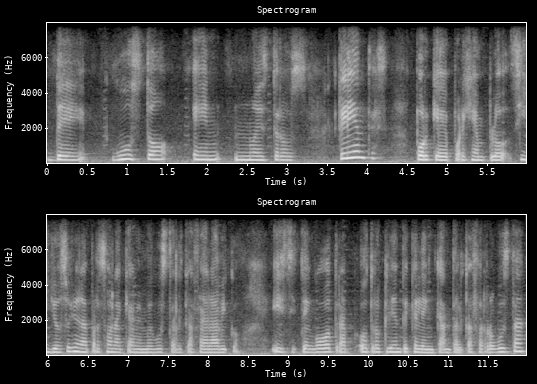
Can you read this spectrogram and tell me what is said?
de gusto en nuestros clientes. Porque, por ejemplo, si yo soy una persona que a mí me gusta el café arábico y si tengo otra, otro cliente que le encanta el café robusta,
